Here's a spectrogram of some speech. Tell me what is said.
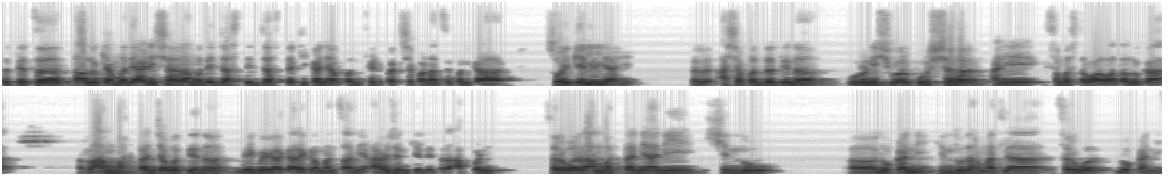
तर त्याचं तालुक्यामध्ये आणि शहरामध्ये जास्तीत जास्त ठिकाणी आपण थेट प्रक्षेपणाचे पण का सोय केलेली आहे. तर अशा पद्धतीनं उरुणेश्वरपूर शहर आणि समस्त वाळवा तालुका राम भक्तांच्या वतीनं वेगवेगळ्या कार्यक्रमांचं आम्ही आयोजन केले तर आपण सर्व राम भक्तांनी आणि हिंदू लोकांनी हिंदू धर्मातल्या सर्व लोकांनी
